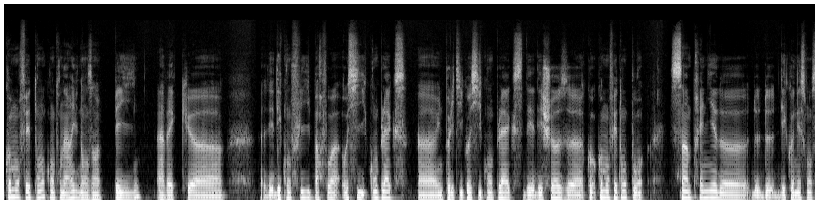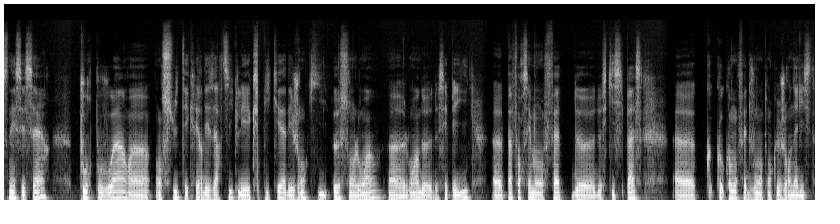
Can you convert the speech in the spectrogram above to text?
comment fait-on quand on arrive dans un pays avec des, conflits parfois aussi complexes, une politique aussi complexe, des, choses. comment fait-on pour s'imprégner de, des connaissances nécessaires pour pouvoir euh, ensuite écrire des articles et expliquer à des gens qui, eux, sont loin, euh, loin de, ces pays, euh, pas forcément au fait de, ce qui s'y passe. comment faites-vous en tant que journaliste?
